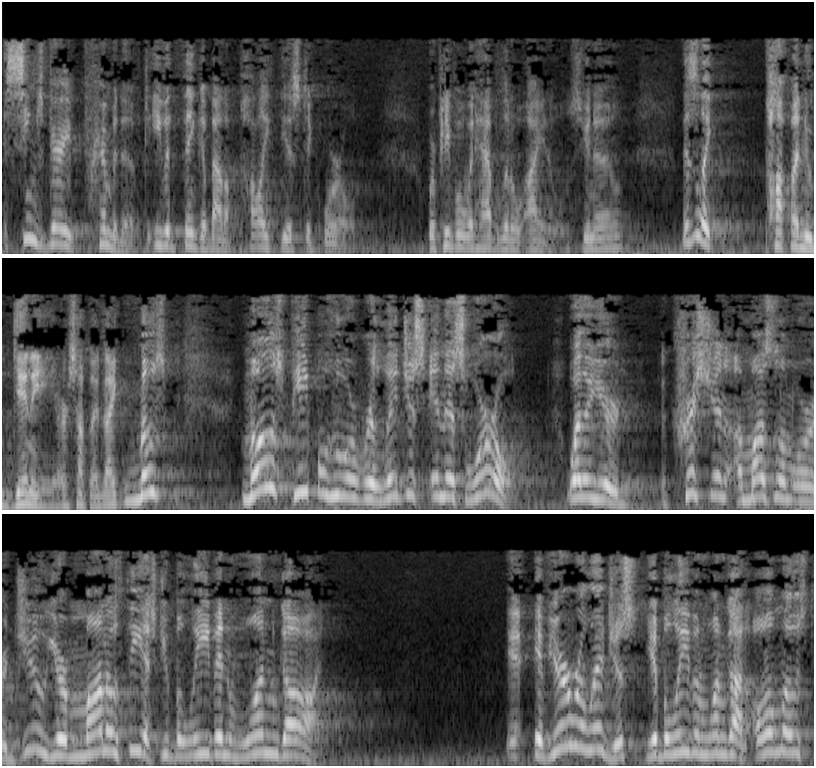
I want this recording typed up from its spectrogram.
it seems very primitive to even think about a polytheistic world where people would have little idols, you know? This is like Papua New Guinea or something. Like most, most people who are religious in this world, whether you're a Christian, a Muslim, or a Jew, you're monotheist. You believe in one God. If you're religious, you believe in one God almost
